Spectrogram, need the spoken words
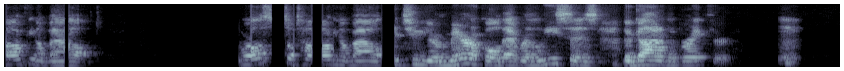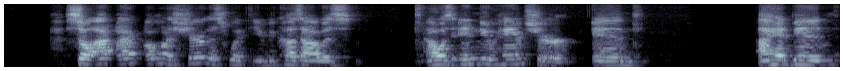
talking about we're also talking about to your miracle that releases the God of the breakthrough. So I, I, I want to share this with you because I was I was in New Hampshire and I had been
